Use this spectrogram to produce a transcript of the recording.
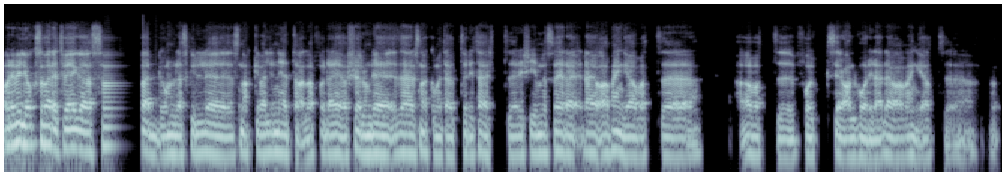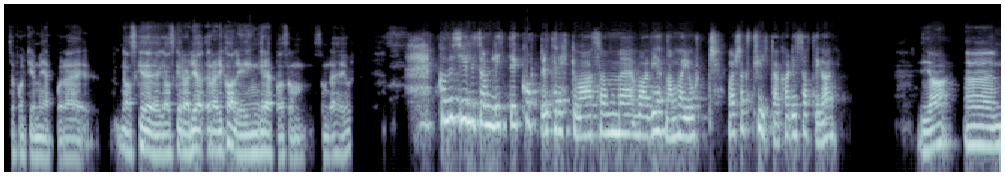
Og det vil jo også være et vega sverd om de skulle snakke veldig ned tallene. For de, selv om det, det er snakk om et autoritært regime, så er de, de avhengig av at av at folk ser alvor i det. Det er avhengig av at, at folk er med på de ganske, ganske radikale inngrepene som, som de har gjort. Kan du si liksom litt i korte trekk hva, som, hva, Vietnam har gjort? Hva slags tiltak har de satt i gang? Ja, eh,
